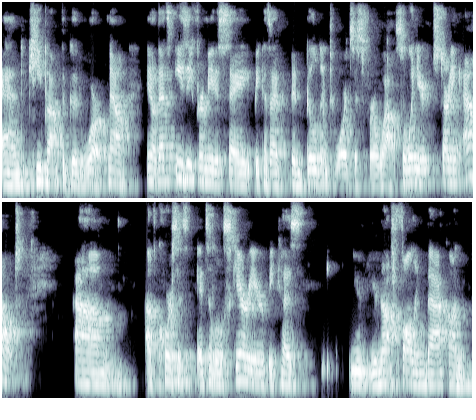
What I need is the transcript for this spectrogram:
and keep up the good work. Now, you know, that's easy for me to say because I've been building towards this for a while. So when you're starting out, um, of course, it's it's a little scarier because you, you're not falling back on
